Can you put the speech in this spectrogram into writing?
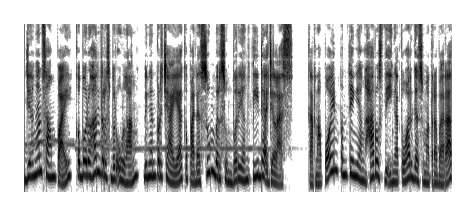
Jangan sampai kebodohan terus berulang dengan percaya kepada sumber-sumber yang tidak jelas. Karena poin penting yang harus diingat warga Sumatera Barat,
